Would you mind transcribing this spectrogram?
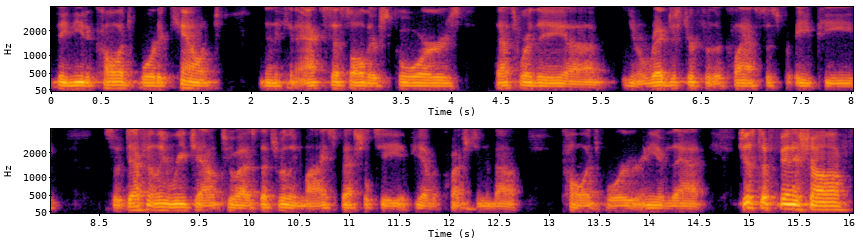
they need a College Board account, then they can access all their scores. That's where they, uh, you know, register for their classes for AP. So definitely reach out to us. That's really my specialty if you have a question about College Board or any of that. Just to finish off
